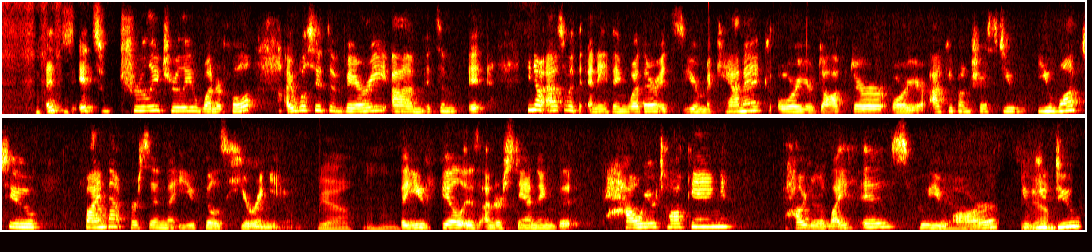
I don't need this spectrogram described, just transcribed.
it's it's truly truly wonderful. I will say it's a very um it's a it you know, as with anything, whether it's your mechanic or your doctor or your acupuncturist, you you want to find that person that you feel is hearing you. Yeah. Mm-hmm. That you feel is understanding that how you're talking, how your life is, who you yeah. are. You, yeah. you do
